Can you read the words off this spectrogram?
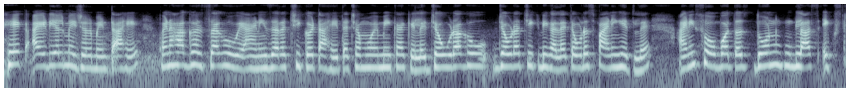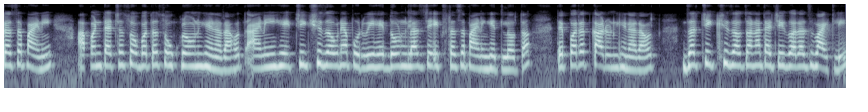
हे एक आयडियल मेजरमेंट आहे. पण हा घरचा गहू आहे आणि जरा चिकट आहे. त्याच्यामुळे मी काय केलं जेवढा गहू जेवढा चीक निघाला आहे तेवढंच पाणी घेतलं आहे आणि सोबतच दोन ग्लास एक्स्ट्राचं पाणी आपण त्याच्यासोबतच उकळवून घेणार आहोत. आणि हे चीक शिजवण्यापूर्वी हे दोन ग्लास जे एक्स्ट्राचं पाणी घेतलं होतं ते परत काढून घेणार आहोत. जर चीक शिजवताना त्याची गरज वाटली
